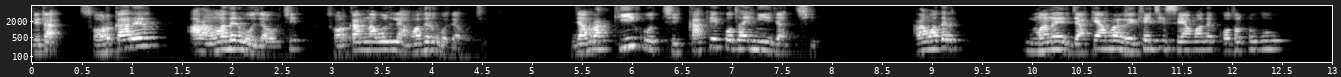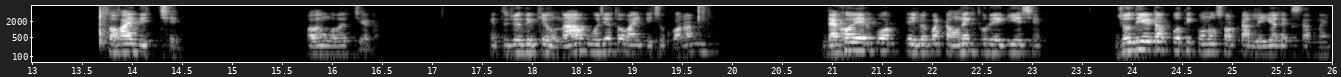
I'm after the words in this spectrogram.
যেটা সরকারের আর আমাদের বোঝা উচিত, সরকার না বুঝলে আমাদের বোঝা উচিত যে আমরা কি করছি, কাকে কোথায় নিয়ে যাচ্ছি। আর আমাদের মানে যাকে আমরা রেখেছি সে আমাদের কতটুকু সহায় দিচ্ছে, প্রথম কথা হচ্ছে এটা। কিন্তু যদি কেউ না বোঝে তো ভাই কিছু করার নেই। দেখো এরপর এই ব্যাপারটা অনেক দূর এগিয়েছে। যদি এটার প্রতি কোনো সরকার লিগ্যাল অ্যাকশন নাই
